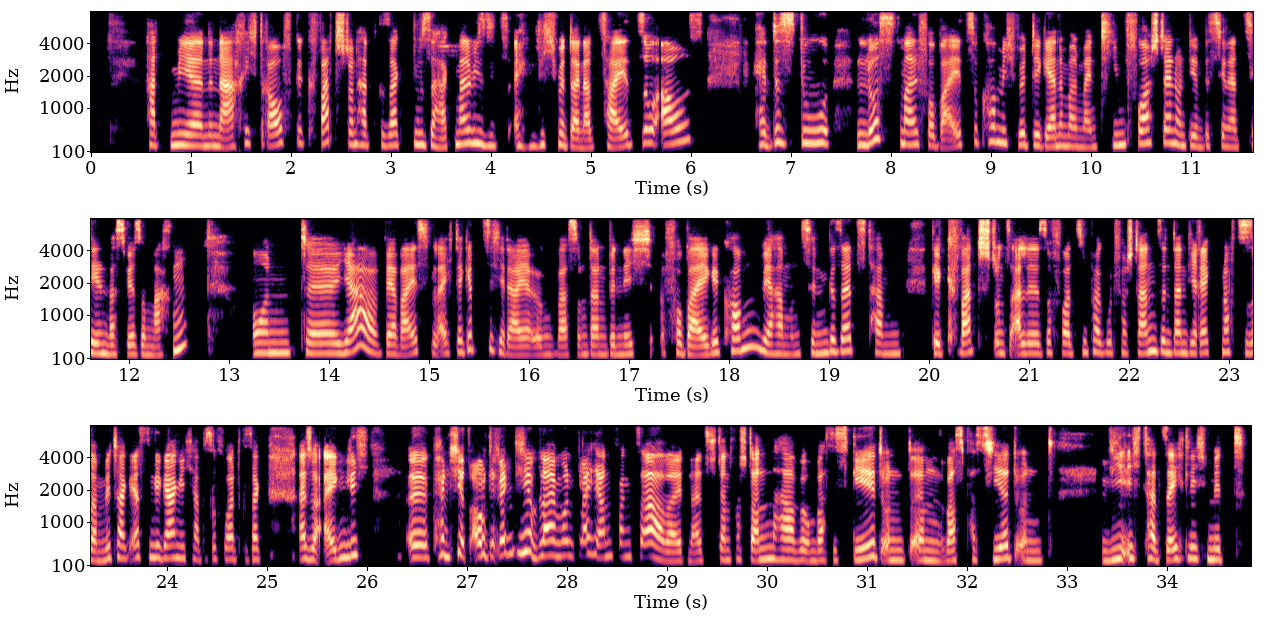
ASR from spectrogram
hat mir eine Nachricht draufgequatscht und hat gesagt, du sag mal, wie sieht's eigentlich mit deiner Zeit so aus? Hättest du Lust, mal vorbeizukommen? Ich würde dir gerne mal mein Team vorstellen und dir ein bisschen erzählen, was wir so machen. Und äh, ja, wer weiß, vielleicht ergibt sich ja da ja irgendwas. Und dann bin ich vorbeigekommen. Wir haben uns hingesetzt, haben gequatscht, uns alle sofort super gut verstanden, sind dann direkt noch zusammen Mittagessen gegangen. Ich habe sofort gesagt, also eigentlich äh, könnte ich jetzt auch direkt hier bleiben und gleich anfangen zu arbeiten, als ich dann verstanden habe, um was es geht und ähm, was passiert und wie ich tatsächlich mit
